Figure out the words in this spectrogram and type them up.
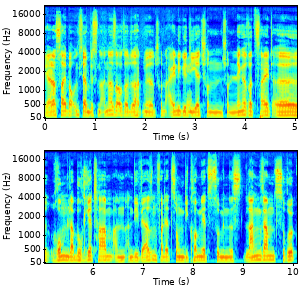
Ja, das sah bei uns ja ein bisschen anders aus. Also da hatten wir schon einige, die mhm. jetzt schon, schon längere Zeit äh, rumlaboriert haben an, an diversen Verletzungen. Die kommen jetzt zumindest langsam zurück.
